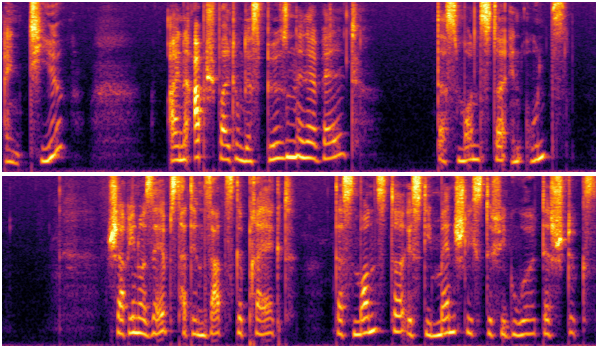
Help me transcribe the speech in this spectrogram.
Ein Tier? Eine Abspaltung des Bösen in der Welt? Das Monster in uns? Charino selbst hat den Satz geprägt, das Monster ist die menschlichste Figur des Stücks.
